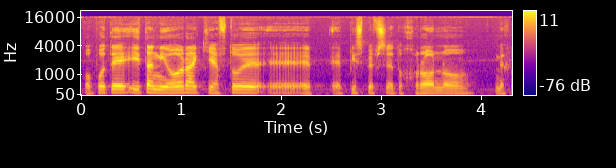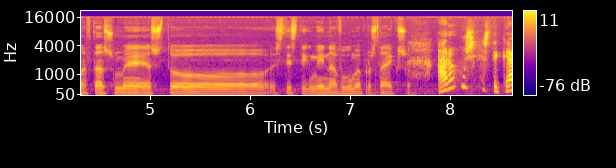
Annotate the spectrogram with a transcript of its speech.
Οπότε ήταν η ώρα και αυτό ε, ε, επίσπευσε το χρόνο μέχρι να φτάσουμε στο, στη στιγμή να βγούμε προς τα έξω. Άρα ουσιαστικά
